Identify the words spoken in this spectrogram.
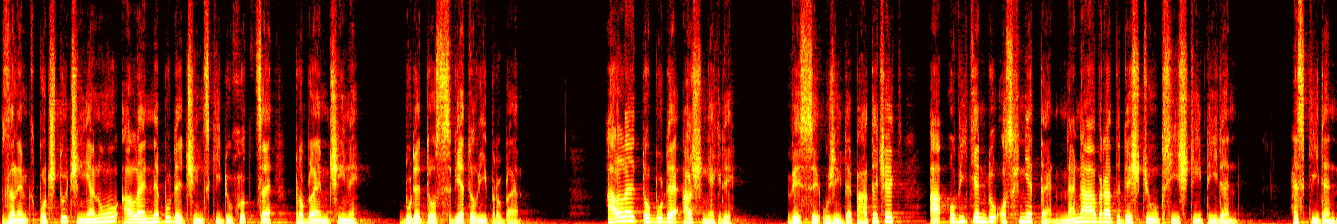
Vzhledem k počtu Číňanů ale nebude čínský důchodce problém Číny. Bude to světový problém. Ale to bude až někdy. Vy si užijte páteček a o víkendu oschněte na návrat dešťů příští týden. Hezký den.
